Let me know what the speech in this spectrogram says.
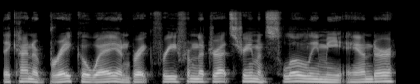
They kind of break away and break free from the jet stream and slowly meander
